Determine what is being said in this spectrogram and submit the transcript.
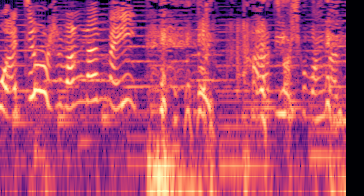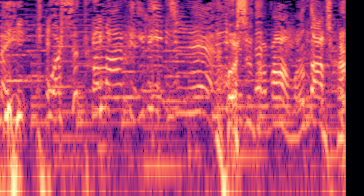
我就是王蓝梅，对，他就是王蓝梅，我是他妈李荔枝，我是他爸王大成。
